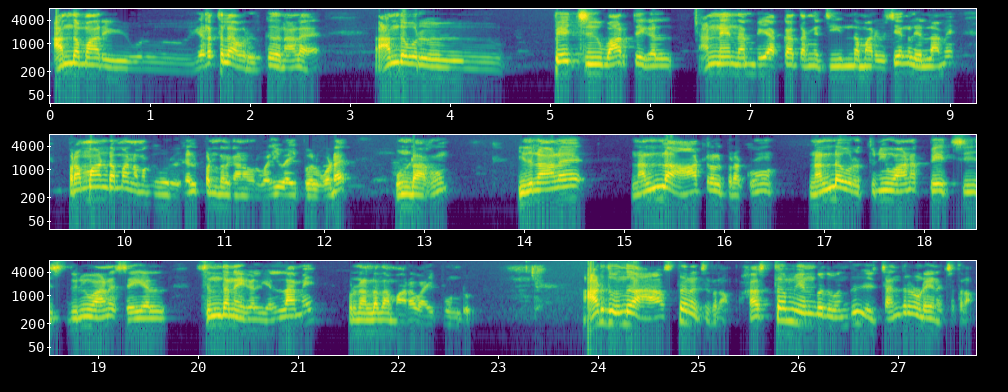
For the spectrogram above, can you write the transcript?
அந்த மாதிரி ஒரு இடத்துல அவர் இருக்கிறதுனால அந்த ஒரு பேச்சு வார்த்தைகள் அண்ணன் தம்பி அக்கா தங்கச்சி இந்த மாதிரி விஷயங்கள் எல்லாமே பிரம்மாண்டமாக நமக்கு ஒரு ஹெல்ப் பண்ணுறதுக்கான ஒரு வழிவாய்ப்புகள் கூட உண்டாகும். இதனால நல்ல ஆற்றல் பிறக்கும். நல்ல ஒரு துணிவான பேச்சு துணிவான செயல் சிந்தனைகள் எல்லாமே ஒரு நல்லதாக மாற வாய்ப்பு உண்டு. அடுத்து வந்து ஹஸ்த நட்சத்திரம். ஹஸ்தம் என்பது வந்து சந்திரனுடைய நட்சத்திரம்.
